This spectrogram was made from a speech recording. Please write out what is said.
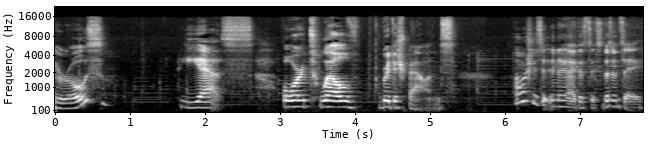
euros. Yes, or 12 British pounds. How much is it in the United States? It doesn't say.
